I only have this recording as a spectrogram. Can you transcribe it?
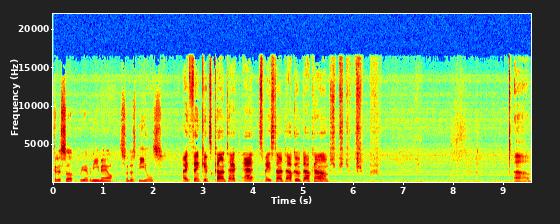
Hit us up. We have an email. Send us deals. I think it's contact at spacetimetaco.com. Um,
